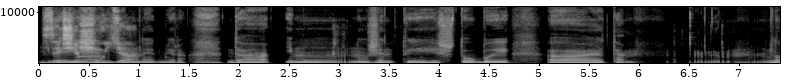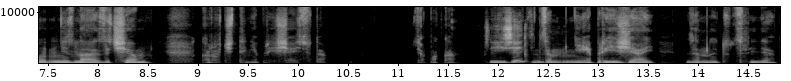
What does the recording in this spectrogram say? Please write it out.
Зачем ему я? Адмирал. Да, ему нужен ты, чтобы э, там, ну не знаю зачем. Короче, ты не приезжай сюда. Все, пока. Приезжать? За Не приезжай. За мной тут следят.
